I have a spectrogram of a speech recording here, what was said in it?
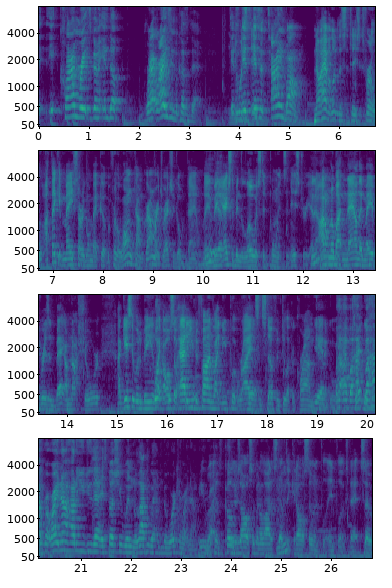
The, it, crime rate is going to end up rising because of that. It's, was- it's, it's a time bomb. Now I haven't looked at the statistics for. A, I think it may started going back up, but for the long time, crime rates were actually going down. They've Mm-hmm. been, actually been the lowest at points in history. And I don't know about now. They may have risen back. I'm not sure. I guess it would be like also how do you define like do you put riots and stuff into like a crime category? But, how- but, how- but how, right now, how do you do that? Especially when a lot of people haven't been working right now, either Right. because of So COVID. there's also been a lot of stuff that could also influ- influx that. So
